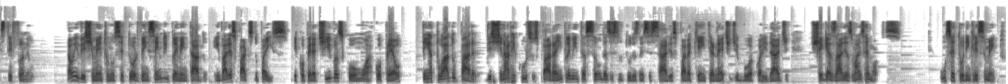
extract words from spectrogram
Stefanello. Tal investimento no setor vem sendo implementado em várias partes do país, e cooperativas como a Coprel têm atuado para destinar recursos para a implementação das estruturas necessárias para que a internet de boa qualidade chegue às áreas mais remotas um setor em crescimento.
